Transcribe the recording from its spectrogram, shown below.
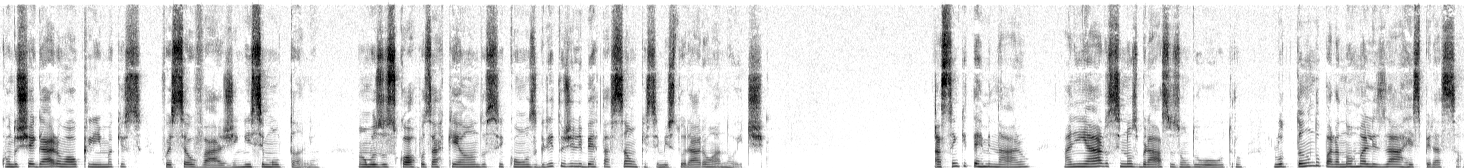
Quando chegaram ao clímax, foi selvagem e simultâneo ambos os corpos arqueando-se com os gritos de libertação que se misturaram à noite. Assim que terminaram, aninharam-se nos braços um do outro, lutando para normalizar a respiração.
